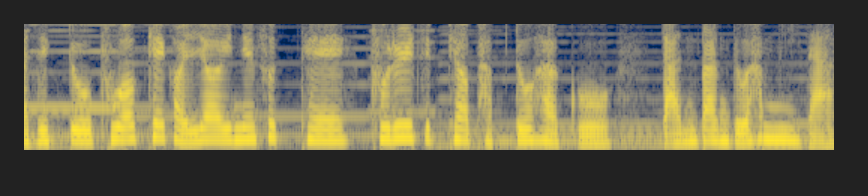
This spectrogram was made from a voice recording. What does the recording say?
아직도 부엌에 걸려 있는 솥에 불을 지펴 밥도 하고 난방도 합니다.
